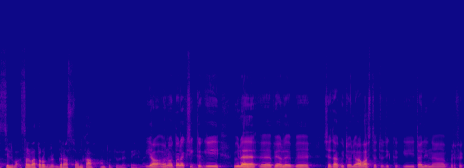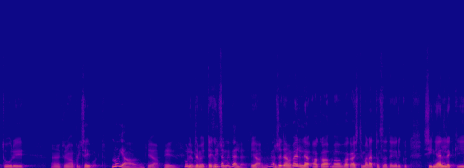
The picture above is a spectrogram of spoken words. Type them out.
Silva, Salvatore Grasso on ka antud üle teile. jaa, no ta läks ikkagi üle äh, peale seda, kui ta oli avastatud ikkagi Tallinna prefektuuri Äh, kriminaalpolitsei poolt. no jaa ja. ja., ütleme, sõidame välja. jaa, sõidame välja, aga ma väga hästi mäletan seda tegelikult, siin jällegi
